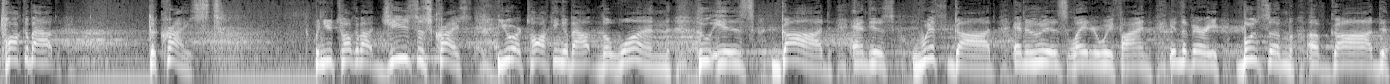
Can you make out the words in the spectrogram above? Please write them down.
talk about the Christ, when you talk about Jesus Christ, you are talking about the one who is God and is with God and who is, later we find, in the very bosom of God.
